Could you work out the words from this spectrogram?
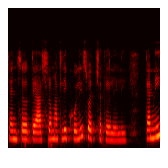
त्यांचं त्या आश्रमातली खोली स्वच्छ केलेली. त्यांनी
